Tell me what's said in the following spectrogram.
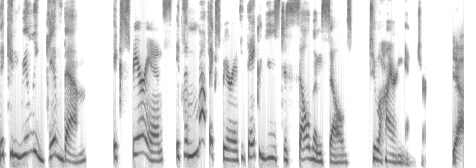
that can really give them experience. It's enough experience that they could use to sell themselves to a hiring manager. Yeah.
